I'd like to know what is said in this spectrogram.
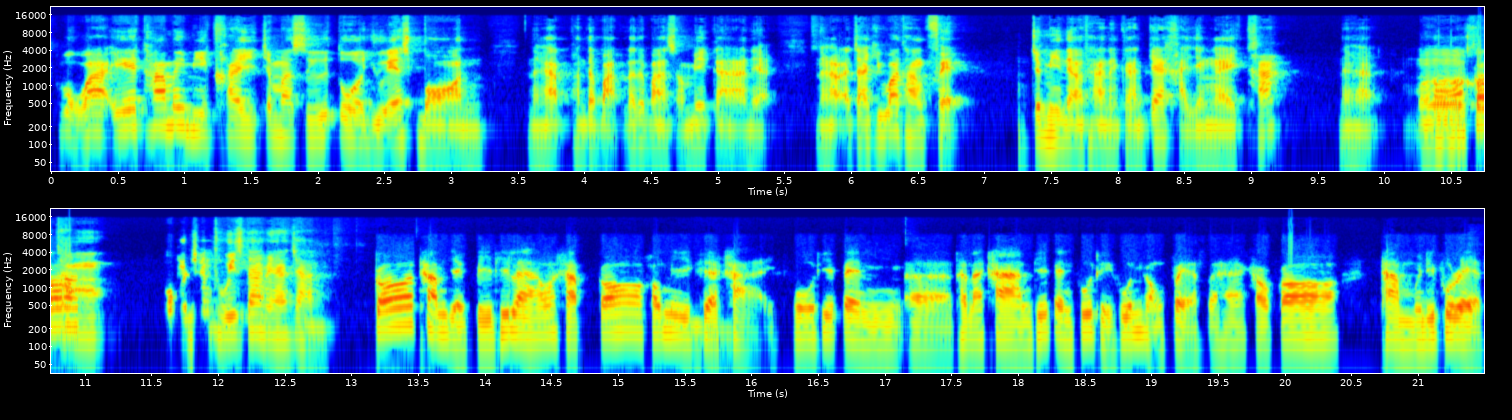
เขาบอกว่าเอ๊ะถ้าไม่มีใครจะมาซื้อตัว US bond นะครับพันธบัตรรัฐบาลสหรัฐอเมริกาเนี่ยนะครับอาจารย์คิดว่าทางเฟดจะมีแนวทางในการแก้ไขยังไงคะนะฮะเออ๋ออเขาก็ทำ operation twist ได้ไหมฮะอาจารย์ก็ทำอย่างปีที่แล้วอะครับ ก็เขามีเครือข่ายผู้ที่เป็นเอ่อธนาคารที่เป็นผู้ถือหุ้นของเฟสนะฮะเขาก็ ทำมูนิพูเรต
